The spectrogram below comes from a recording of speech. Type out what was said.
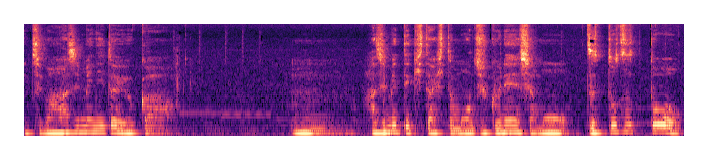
一番初めにというか、うん、初めて来た人も熟練者もずっとずっと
